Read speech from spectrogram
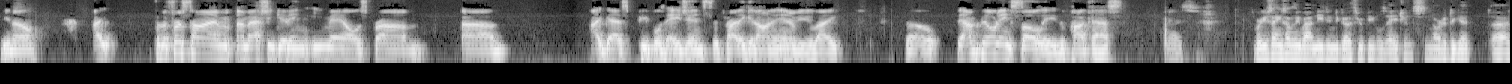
You know, I for the first time I'm actually getting emails from, um, I guess people's agents to try to get on an interview. Like, so I'm building slowly the podcast. Nice. Were you saying something about needing to go through people's agents in order to get? Uh, Um,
